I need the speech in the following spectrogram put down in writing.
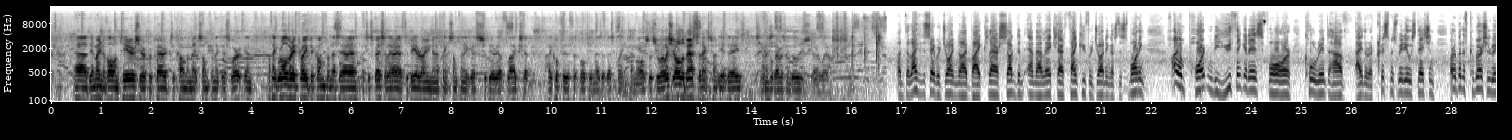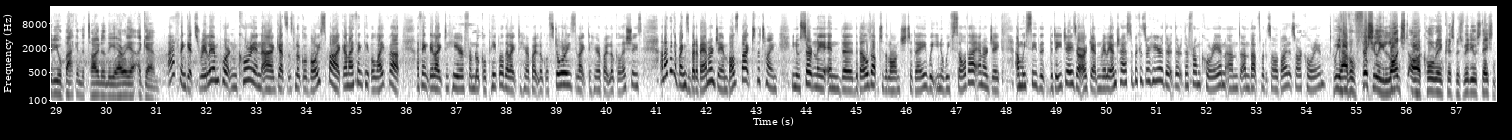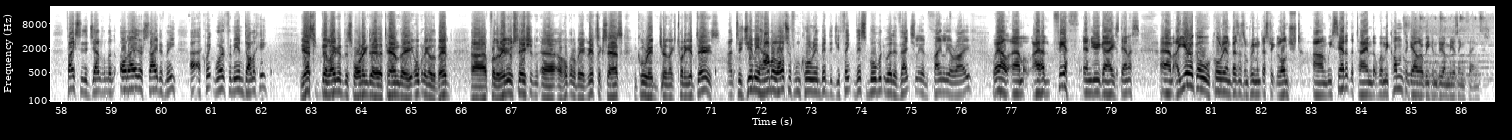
uh, the amount of volunteers who are prepared to come and make something like this work. And I think we're all very proud to come from this area. It's a special area to be around and I think something like this should be a real flagship. Like hopefully the football team is at this point in time also. So I wish you all the best for the next 28 days and I hope everything goes uh, well. I'm delighted to say we're joined now by Claire Sugden, MLA. Claire, thank you for joining us this morning. How important do you think it is for Coleraine to have either a Christmas radio station or a bit of commercial radio back in the town and the area again? I think it's really important. Coleraine uh, gets its local voice back, and I think people like that. I think they like to hear from local people, they like to hear about local stories, they like to hear about local issues, and I think it brings a bit of energy and buzz back to the town. You know, certainly in the, the build up to the launch today, we you know we saw that energy, and we see that the DJs are, are getting really interested because they're here, they're, they're, they're from Coleraine and, and that's what it's all about. It's our Coleraine. We have officially launched our Coleraine Christmas radio station thanks to the gentleman on either side of me. Uh, a quick word from Ian Donaghy. Yes, delighted this morning to attend the opening of the bid. Uh, for the radio station. Uh, I hope it'll be a great success in Coleraine during the next 28 days. And to Jimmy Hamill, also from Coleraine Bid, did you think this moment would eventually and finally arrive? Well, um, I had faith in you guys, Dennis. Um, a year ago, Coleraine Business Improvement District launched, and we said at the time that when we come together, we can do amazing things.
